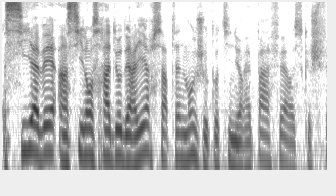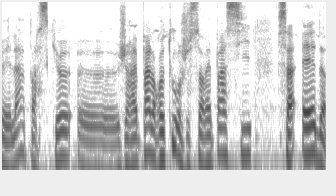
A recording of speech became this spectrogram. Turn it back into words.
s'il y avait un silence radio derrière, certainement que je continuerais pas à faire ce que je fais là parce que euh, j'aurais pas le retour, je saurais pas si ça aide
